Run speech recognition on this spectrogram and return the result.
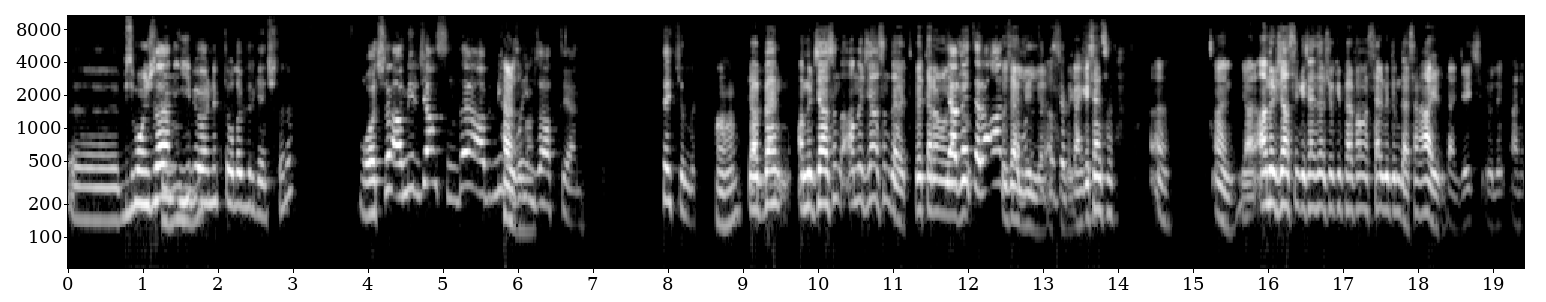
E, bizim oyunculardan Hı hı. iyi bir örnek de olabilir gençlere. O açıdan Amir Johnson da abi zaman. imza attı yani. Tek yıllık. Hı hı. Ya ben Amir Johnson, Amir Johnson da evet veteran oyuncu Ya veteran özelliğiyle aslında. Yani geçen sene. Aynen. Yani Amir Johnson geçen sene çok iyi performans sergiledim dersen hayır bence hiç öyle hani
